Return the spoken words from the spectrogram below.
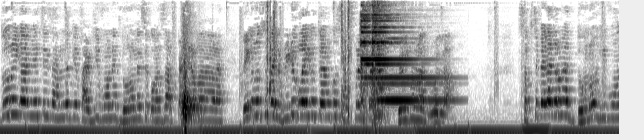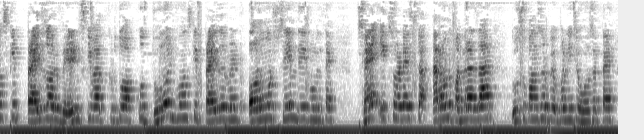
दोनों ही काफ़ी अच्छे सैमसंग के फाइव जी फ़ोन है। दोनों में से कौन सा बेटर बना रहा है? लेकिन उससे पहले वीडियो को लाइक चैनल को सब्सक्राइब करना बिल्कुल मत भूलना। सबसे पहले अगर मैं दोनों ही फोन्स की प्राइस और वेरिएंट्स की बात करूँ तो आपको दोनों ही फोन्स की प्राइस और वेरिएंट ऑलमोस्ट सेम देखने को मिलता है। छह एक सौ अट्ठाईस का अराउंड पंद्रह हज़ार, दो सौ पाँच सौ रुपए ऊपर नीचे हो सकता है,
